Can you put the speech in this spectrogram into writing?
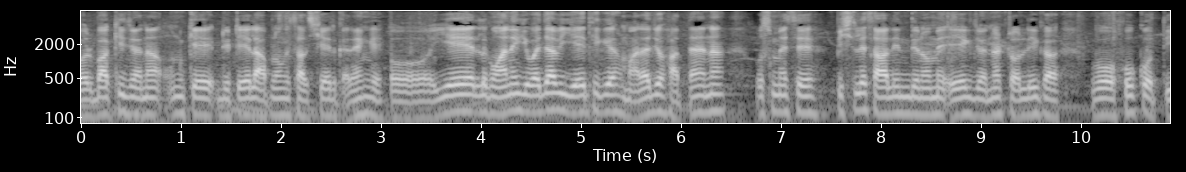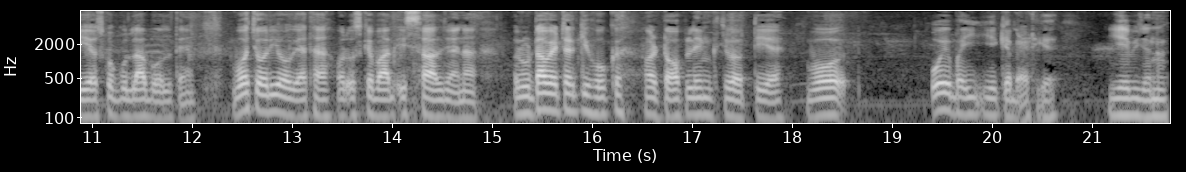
और बाकी जो है ना, उनके डिटेल आप लोगों के साथ शेयर करेंगे। तो ये लगवाने की वजह भी ये थी कि हमारा जो हाथा है ना, उसमें से पिछले साल इन दिनों में एक जो है ना ट्रॉली का वो हुक होती है, उसको गुल्ला बोलते हैं। वो चोरी हो गया था, और उसके बाद इस साल जो है ना रूटावेटर की हुक और टॉप लिंक जो होती है, वो ओए भाई, ये क्या बैठ गया? ये भी जन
